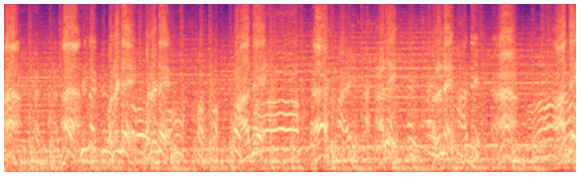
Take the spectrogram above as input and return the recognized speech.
ఆ, ఆ, కొట్టండి కొట్టండి అదే ఆ, అదే కొట్టండి ఆ, అదే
